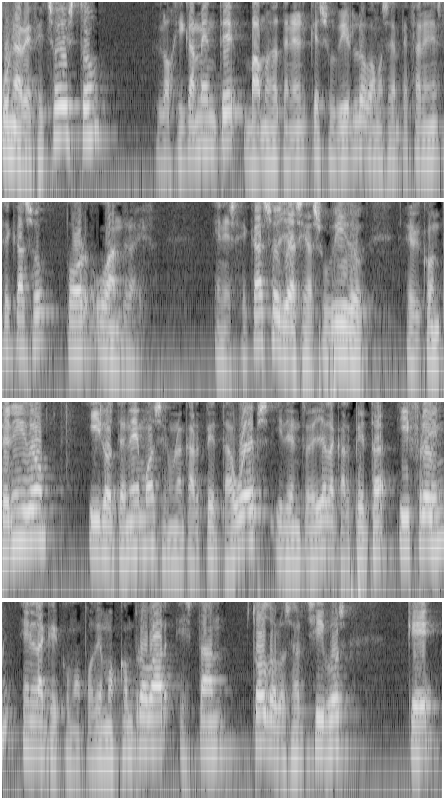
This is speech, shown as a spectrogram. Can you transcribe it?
Una vez hecho esto, lógicamente vamos a tener que subirlo, vamos a empezar en este caso por OneDrive. En este caso ya se ha subido el contenido y lo tenemos en una carpeta webs y dentro de ella la carpeta iframe en la que como podemos comprobar están todos los archivos que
